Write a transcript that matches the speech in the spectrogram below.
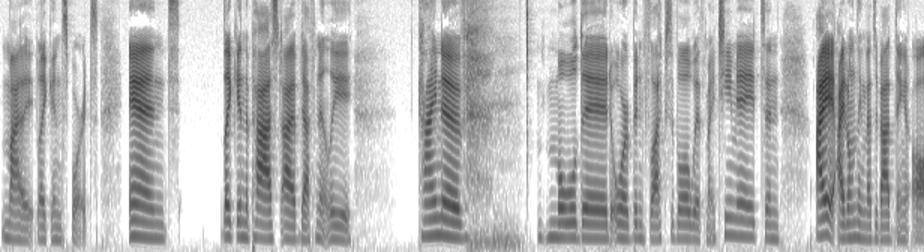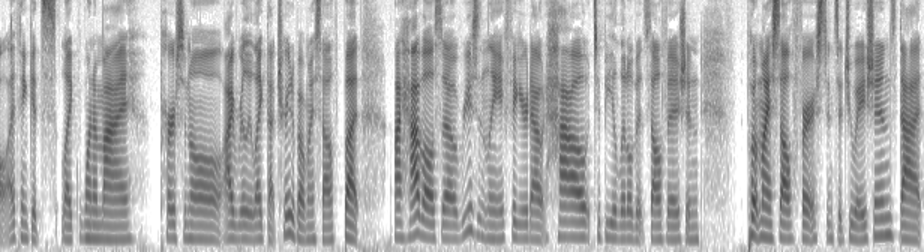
my like in sports. And like in the past, I've definitely kind of molded or been flexible with my teammates and I I don't think that's a bad thing at all. I think it's like one of my personal I really like that trait about myself, but I have also recently figured out how to be a little bit selfish and put myself first in situations that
